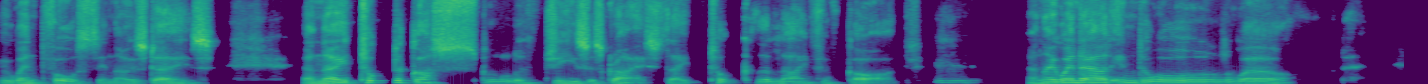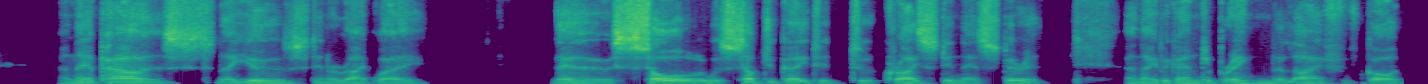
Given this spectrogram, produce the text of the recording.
who went forth in those days, and they took the gospel of Jesus Christ. They took the life of God, mm. and they went out into all the world. And their powers they used in a right way. Their soul was subjugated to Christ in their spirit, and they began to bring the life of God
